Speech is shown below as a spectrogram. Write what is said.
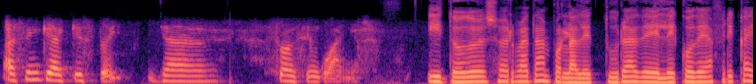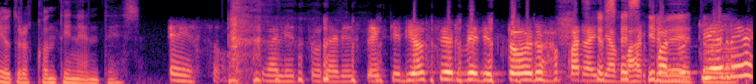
Así que aquí estoy, ya son cinco años. Y todo eso, Herbatan, por la lectura del Eco de África y otros continentes. Eso, la lectura de este, que Dios sirve de todo para llamar. Cuando quiere,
